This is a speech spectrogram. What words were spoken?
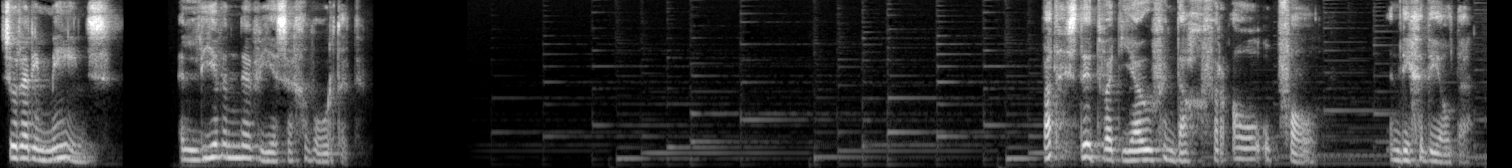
sodat die mens 'n lewende wese geword het. Wat is dit wat jou vandag veral opval in die gedeelte?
